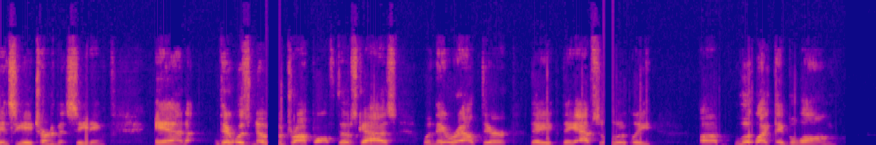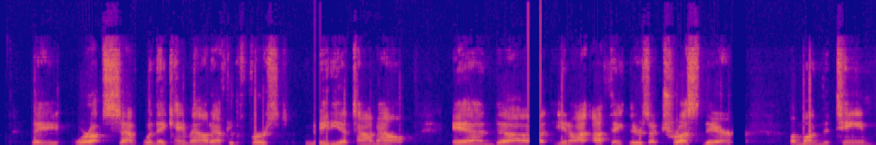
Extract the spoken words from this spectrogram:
NCAA tournament seeding, and there was no drop off. Those guys, when they were out there, they they absolutely uh, looked like they belonged. They were upset when they came out after the first media timeout, and uh, you know I, I think there's a trust there among the team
